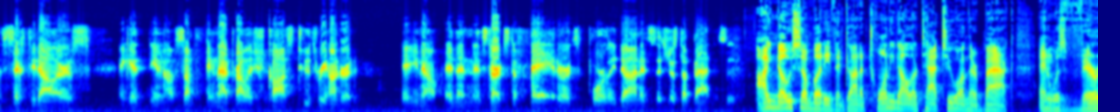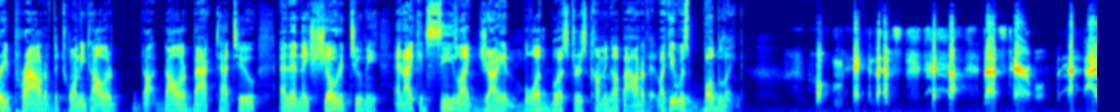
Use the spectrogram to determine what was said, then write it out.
sixty dollars and get you know something that probably should cost two three hundred. You know, and then it starts to fade or it's poorly done. It's it's just a bad decision. I know somebody that got a $20 tattoo on their back and was very proud of the $20 back tattoo and then they showed it to me and I could see like giant blood blisters coming up out of it. Like it was bubbling. Oh man, that's that's terrible. I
